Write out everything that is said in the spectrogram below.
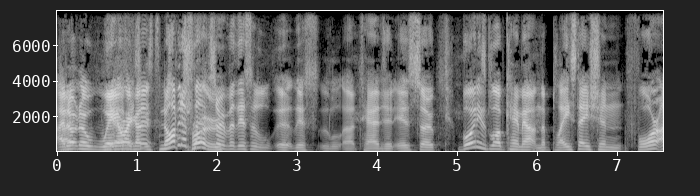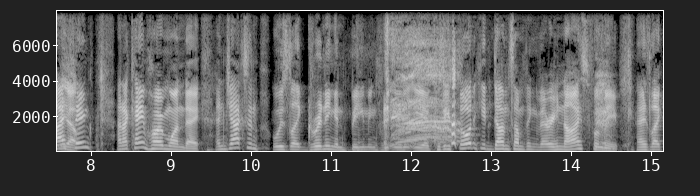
I don't know where Yeah, I got so this. It's not a bit of true. over this little uh, this little uh, tangent is so Boy and His Blob came out in the PlayStation 4, I Yep. think, and I came home one day and Jackson was like grinning and beaming from ear to ear because he thought he'd done something very nice for me, and he's like,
